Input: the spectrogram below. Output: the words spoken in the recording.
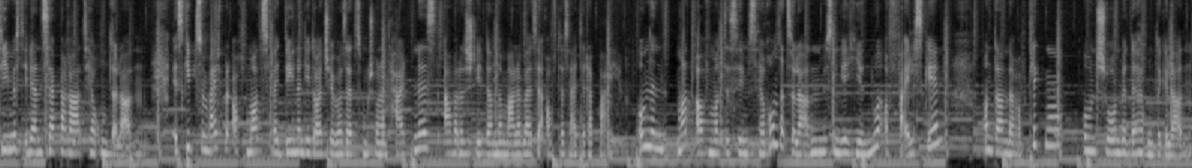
Die müsst ihr dann separat herunterladen. Es gibt zum Beispiel auch Mods, bei denen die deutsche Übersetzung schon enthalten ist, aber das steht dann normalerweise auf der Seite dabei. Um den Mod auf Mod Sims herunterzuladen, müssen wir hier nur auf Files gehen und dann darauf klicken und schon wird er heruntergeladen.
